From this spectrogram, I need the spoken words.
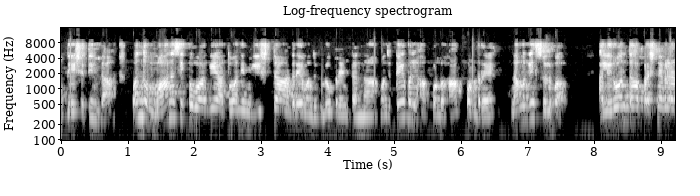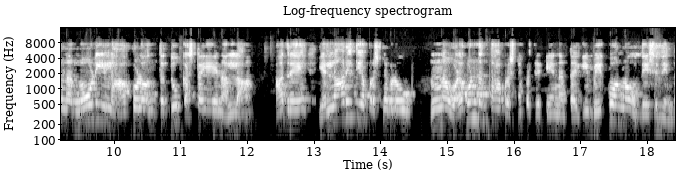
ಉದ್ದೇಶದಿಂದ ಒಂದು ಮಾನಸಿಕವಾಗಿ ಅಥವಾ ನಿಮ್ಗೆ ಇಷ್ಟ ಆದ್ರೆ ಒಂದು ಬ್ಲೂ ಪ್ರಿಂಟ್ ಅನ್ನ ಒಂದು ಟೇಬಲ್ ಹಾಕೊಂಡು ಹಾಕೊಂಡ್ರೆ ನಮಗೆ ಸುಲಭ. ಅಲ್ಲಿರುವಂತಹ ಪ್ರಶ್ನೆಗಳನ್ನ ನೋಡಿ ಇಲ್ಲಿ ಹಾಕೊಳ್ಳೋ ಅಂತದ್ದು ಕಷ್ಟ ಏನಲ್ಲ. ಆದ್ರೆ ಎಲ್ಲಾ ರೀತಿಯ ಪ್ರಶ್ನೆಗಳು ಒಳಗೊಂಡಂತಹ ಪ್ರಶ್ನೆ ಪತ್ರಿಕೆಯನ್ನ ತೆಗಿಬೇಕು ಅನ್ನೋ ಉದ್ದೇಶದಿಂದ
